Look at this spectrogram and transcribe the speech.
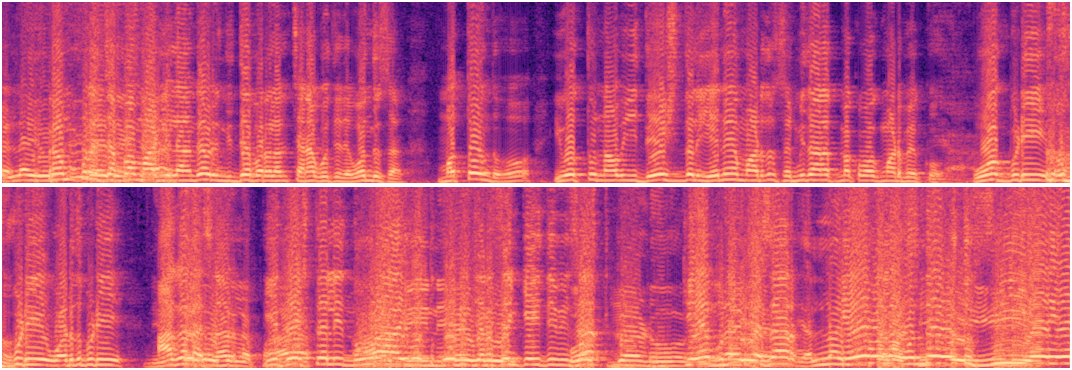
ಎಲ್ಲ ಇವ್ರ ಟ್ರಂಪ್ ಕೈಲೇ ಇದೆ ಜಪ ಮಾಡಲಿಲ್ಲ ಅಂದ್ರೆ ಅವ್ರಿಗೆ ನಿದ್ದೆ ಬರಲ್ಲ ಅಂತ ಚೆನ್ನಾಗಿ ಗೊತ್ತಿದೆ ಒಂದು ಸರ್ ಮತ್ತೊಂದು ಇವತ್ತು ನಾವು ಈ ದೇಶದಲ್ಲಿ ಏನೇ ಮಾಡಿದ್ರು ಸಂವಿಧಾನಾತ್ಮಕವಾಗಿ ಮಾಡಬೇಕು. ಹೋಗ್ಬಿಡಿ ನುಗ್ಬಿಡಿ ಹೊಡೆದ್ಬಿಡಿ ಆಗಲ್ಲ ಸರ್. ಈ ದೇಶದಲ್ಲಿ ನೂರ ಐವತ್ತು ಕೋಟಿ ಜನಸಂಖ್ಯೆ ಇದ್ದೀವಿ ಸರ್. ಕೇವಲ. ಒಂದೇ ಒಂದು ಸಿಎ ಸಿಎಎ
